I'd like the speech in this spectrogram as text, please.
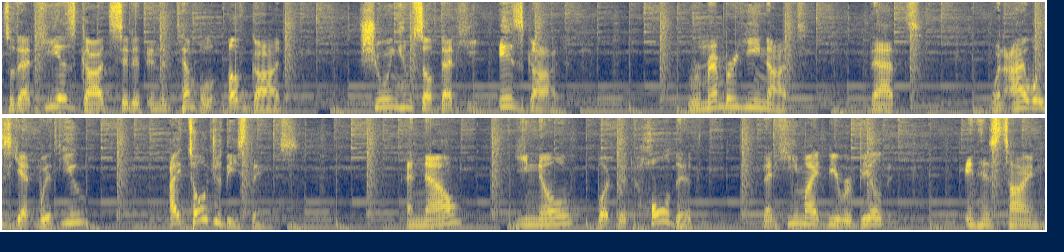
so that he as God sitteth in the temple of God, shewing himself that he is God. Remember ye not that when I was yet with you, I told you these things. And now ye know what withholdeth that he might be revealed in his time.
